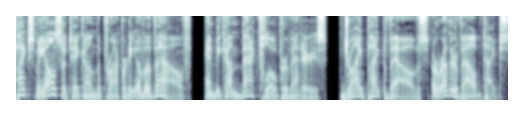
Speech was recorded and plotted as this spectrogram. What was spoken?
Pipes may also take on the property of a valve and become backflow preventers, dry pipe valves, or other valve types.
